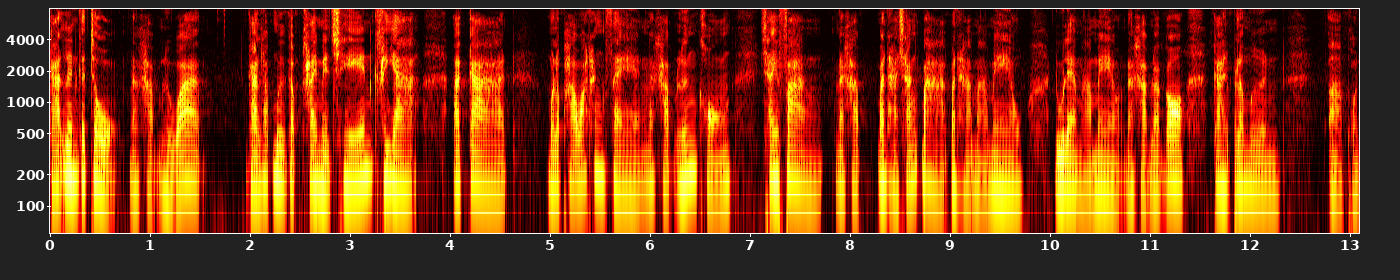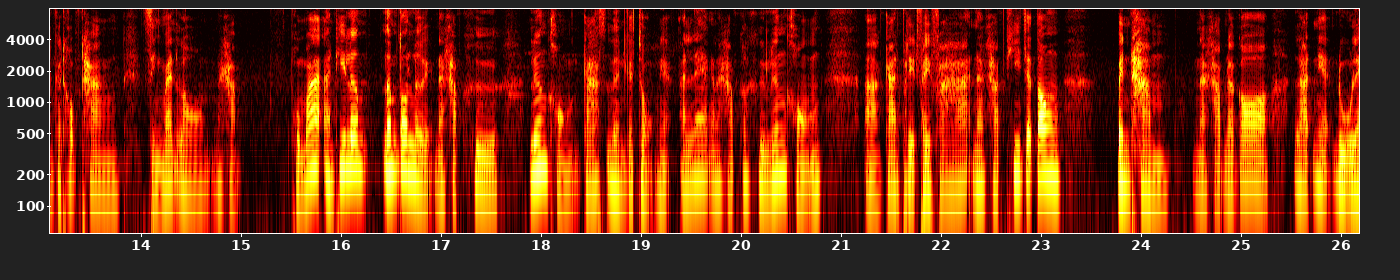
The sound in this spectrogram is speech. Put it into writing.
การเลื่อนกระจกนะครับ หรือว่าการรับมือกับ climate change ขยะ อากาศ มลภาวะทางแสงนะครับ เรื่องของชายฝั่งนะครับ ปัญหาช้างป่า ปัญหาหมาแมว ดูแลหมาแมวนะครับ แล้วก็การประเมินผลกระทบทางสิ่งแวดล้อมนะครับ ผมว่าอันที่เริ่มเริ่มต้นเลยนะครับ คือเรื่องของก๊าซเรือนกระจกเนี่ย อันแรกนะครับก็คือเรื่องของอการผลิตไฟฟ้านะครับที่จะต้องเป็นธรรมนะครับ แล้วก็รัฐเนี่ยดูแล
